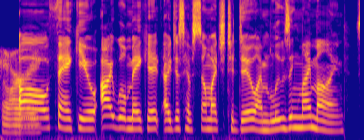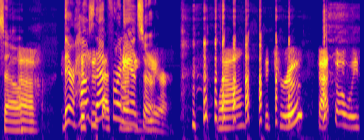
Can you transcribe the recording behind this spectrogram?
sorry. oh, thank you. I will make it. I just have so much to do. I'm losing my mind. So, Uh, there. How's is that for an answer? well, the truth, that's always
